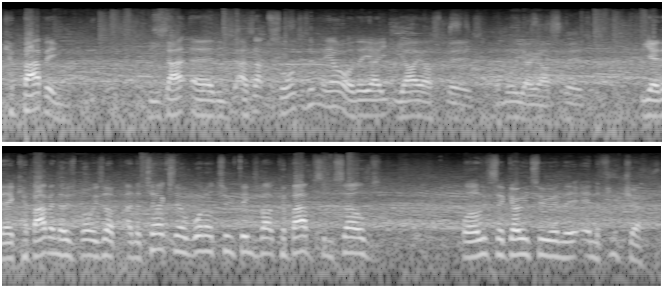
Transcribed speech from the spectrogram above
kebabbing these uh, these Azap swords, I think they are, or the Yaya spears, or more Yaya spears. Yeah, they're kebabbing those boys up, and the Turks know one or two things about kebabs themselves. Well, at least they're going to in the in the future.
